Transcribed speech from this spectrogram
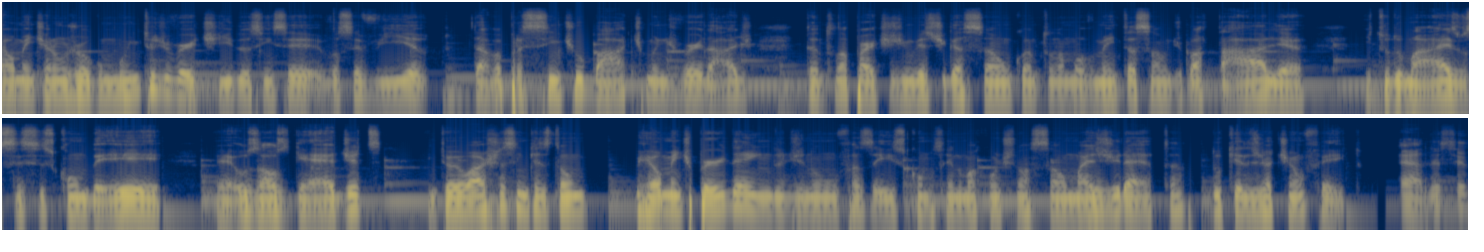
Realmente era um jogo muito divertido, assim, você, você via, dava para se sentir o Batman de verdade, tanto na parte de investigação quanto na movimentação de batalha e tudo mais, você se esconder, é, usar os gadgets. Então eu acho assim que eles estão realmente perdendo de não fazer isso como sendo uma continuação mais direta do que eles já tinham feito. É, a DC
